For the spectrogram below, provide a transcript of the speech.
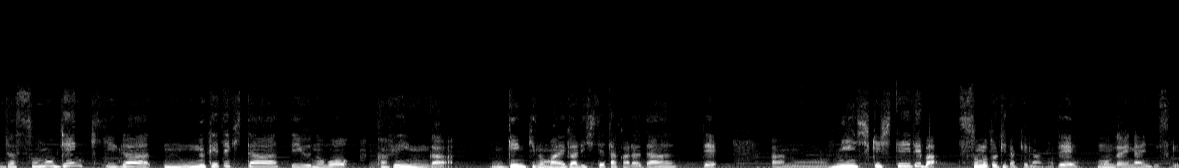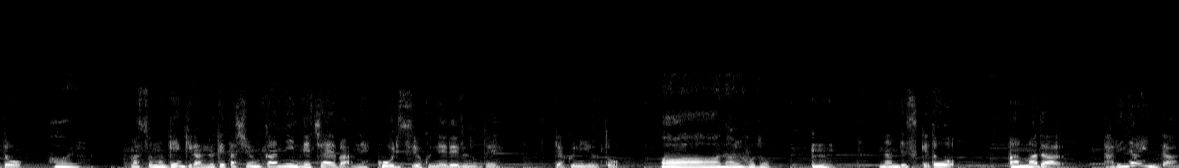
じゃあその元気が、うん抜けてきたっていうのをカフェインが元気の前借りしてたからだって、あの、認識していればその時だけなので問題ないんですけど、はい。まあその元気が抜けた瞬間に寝ちゃえばね、効率よく寝れるので、逆に言うと。あー、なるほど。うん。なんですけど、あ、まだ足りないんだ。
